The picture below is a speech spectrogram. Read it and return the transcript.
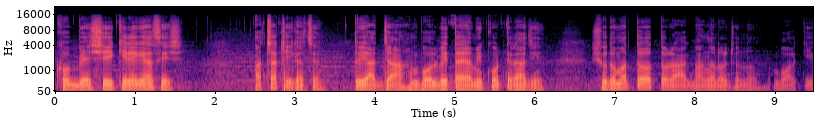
খুব বেশি কি রেগে আছিস? আচ্ছা ঠিক আছে। তুই আর যা, বলবি, তাই আমি করতে রাজি। শুধুমাত্র তোর রাগ ভাঙানোর জন্য। বল কী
